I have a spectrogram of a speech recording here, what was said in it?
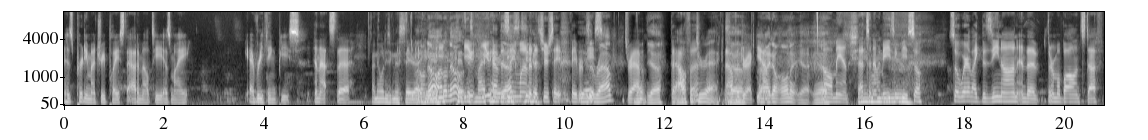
has pretty much replaced the Atom LT as my everything piece, and that's the I know what he's gonna say right I don't here. know, I don't know. You, you have the same piece, one, and it's your sa- favorite Yeah. is piece. it Rab? It's Rab. Yeah, The Alpha, Alpha. Direct. The Alpha Yeah. Direct. Yeah. I don't own it yet. Yeah, Oh man, that's an amazing you. piece. So, so where like the Xenon and the ThermoBall and stuff,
